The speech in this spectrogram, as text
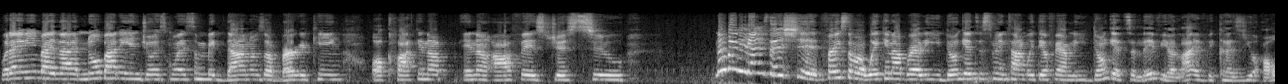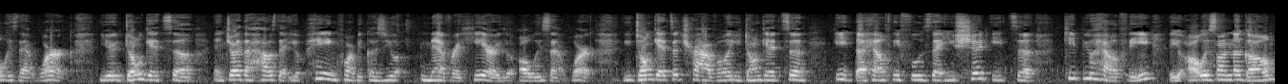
What I mean by that, nobody enjoys going to McDonald's or Burger King or clocking up in an office just to Nobody likes shit. First of all, waking up early, you don't get to spend time with your family. You don't get to live your life because you're always at work. You don't get to enjoy the house that you're paying for because you're never here. You're always at work. You don't get to travel. You don't get to eat the healthy foods that you should eat to keep you healthy. You're always on the go.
